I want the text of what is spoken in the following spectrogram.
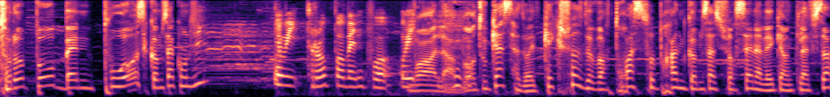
Troppo ben puo, c'est comme ça qu'on dit? Oui, troppo ben può. Oui. Voilà. Bon, en tout cas, ça doit être quelque chose de voir trois sopranes comme ça sur scène avec un clavecin.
